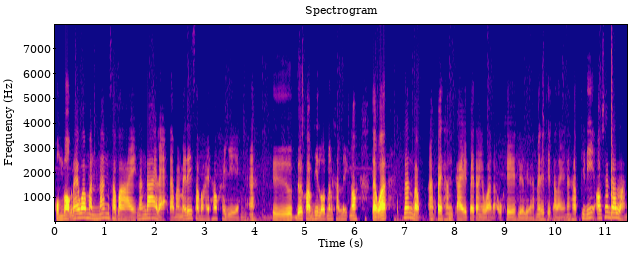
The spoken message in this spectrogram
ผมบอกได้ว่ามันนั่งสบายนั่งได้แหละ แต่มันไม่ได้สบายเท่าคาเยนอะคือด้วยความที่รถมันคันเล็กเนาะแต่ว่านั่งแบบไปทางไกลไปต่างจังหวัดอะโอเคเหลือๆไม่ได้ติดอะไรนะครับ ทีนี้ออปชันด้านหลัง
